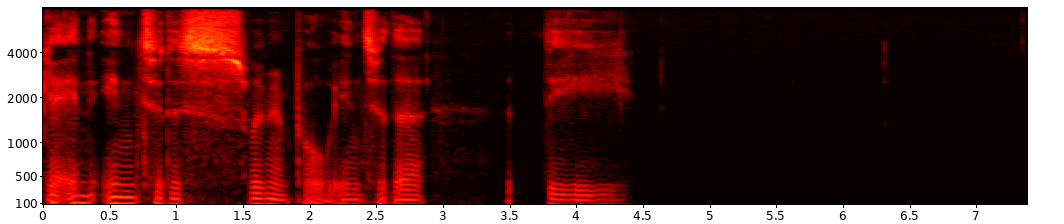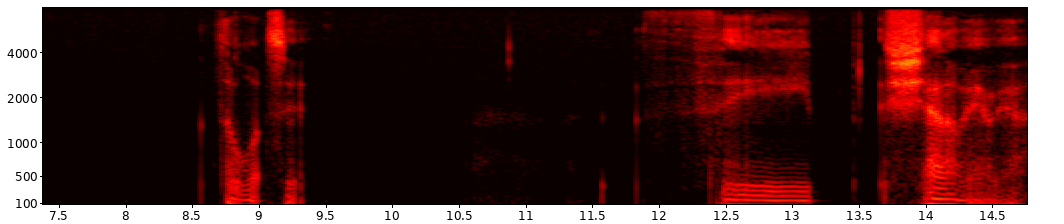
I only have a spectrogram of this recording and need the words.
getting into the swimming pool into the the the what's it the shallow area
